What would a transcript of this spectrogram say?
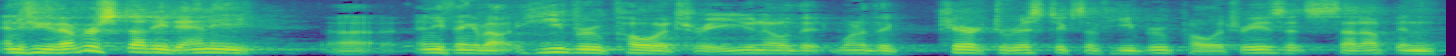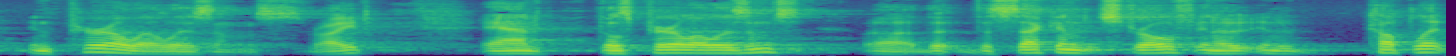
And if you've ever studied any uh, anything about Hebrew poetry, you know that one of the characteristics of Hebrew poetry is it's set up in, in parallelisms, right? And those parallelisms, uh, the, the second strophe in a, in a couplet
